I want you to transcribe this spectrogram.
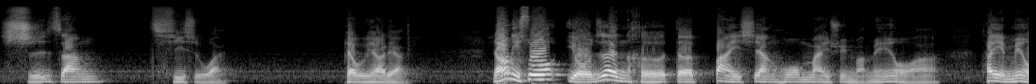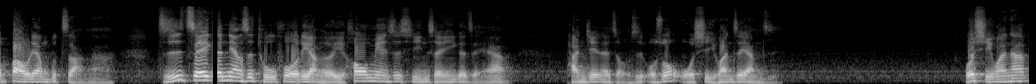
十张七十万，漂不漂亮？然后你说有任何的败相或卖讯吗？没有啊，它也没有爆量不涨啊，只是这根量是突破量而已，后面是形成一个怎样盘间的走势。我说我喜欢这样子，我喜欢它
